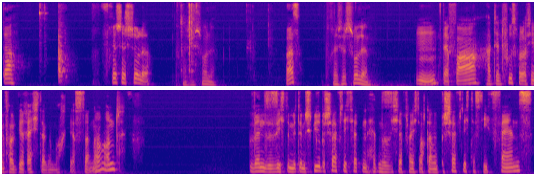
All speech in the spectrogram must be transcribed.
Da. Frische Schulle. Frische Schulle. Was? Frische Schulle. Mhm. Der Fahr hat den Fußball auf jeden Fall gerechter gemacht gestern. Ne? Und wenn sie sich mit dem Spiel beschäftigt hätten, hätten sie sich ja vielleicht auch damit beschäftigt, dass die Fans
